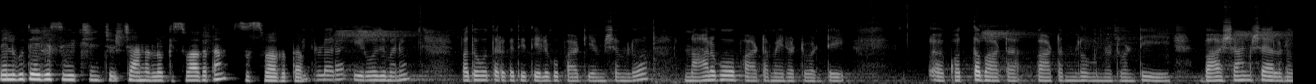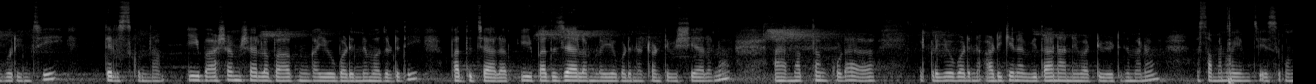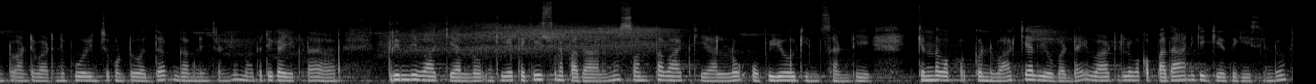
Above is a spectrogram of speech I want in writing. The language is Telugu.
తెలుగు తేజస్సు వీక్షించు ఛానల్లోకి స్వాగతం సుస్వాగతం. మిత్రులారా ఈరోజు మనం పదవ తరగతి తెలుగు పాఠ్యాంశంలో నాలుగవ పాఠమైనటువంటి కొత్త పాట పాఠంలో ఉన్నటువంటి భాషాంశాలను గురించి తెలుసుకుందాం. ఈ భాషాంశాల్లో భాగంగా ఇవ్వబడింది మొదటిది పదజాలం. ఈ పదజాలంలో ఇవ్వబడినటువంటి విషయాలను మొత్తం కూడా ఇక్కడ ఇవ్వబడిన అడిగిన విధానాన్ని బట్టి వీటిని మనం సమన్వయం చేసుకుంటూ అంటే వాటిని పూరించుకుంటూ వద్దాం. గమనించండి మొదటిగా ఇక్కడ క్రింది వాక్యాల్లో గీత గీసిన పదాలను సొంత వాక్యాల్లో ఉపయోగించండి. కింద ఒక కొన్ని వాక్యాలు ఇవ్వబడ్డాయి. వాటిలో ఒక పదానికి గీత గీసిండు.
